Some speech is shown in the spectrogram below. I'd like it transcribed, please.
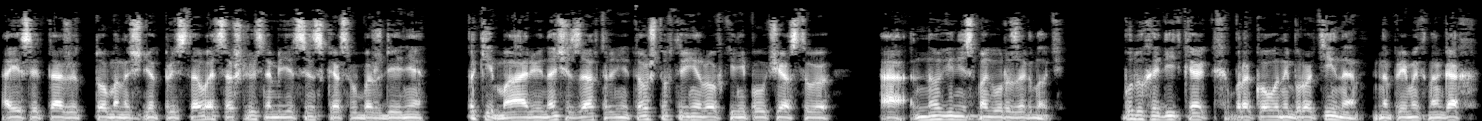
А если та же Тома начнет приставать, сошлюсь на медицинское освобождение. По кемарию, иначе завтра не то, что в тренировке не поучаствую, а ноги не смогу разогнуть. Буду ходить, как бракованный Буратино, на прямых ногах.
